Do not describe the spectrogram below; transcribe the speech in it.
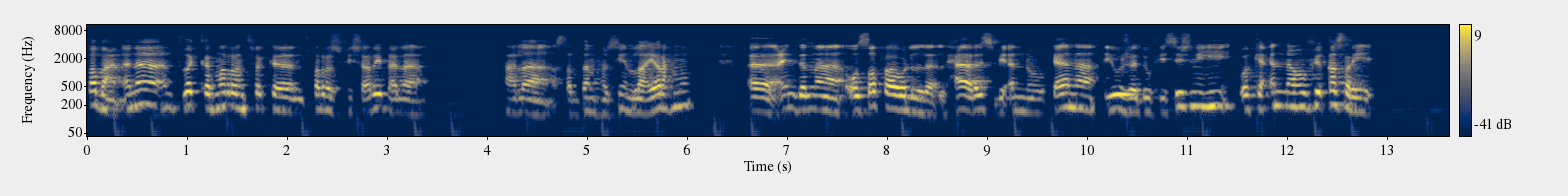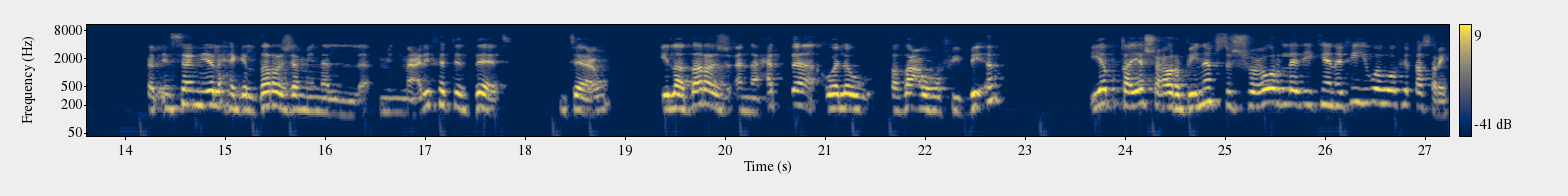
طبعا أنا نتذكر مرة نتفك نتفرج في شريط على على صدام حسين الله يرحمه آه، عندما وصفه الحارس بأنه كان يوجد في سجنه وكأنه في قصره. فالانسان يلحق لدرجه من من معرفة الذات نتاعو إلى درجة أن حتى ولو تضعه في بئر يبقى يشعر بنفس الشعور الذي كان فيه وهو في قصره.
